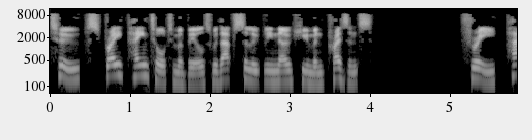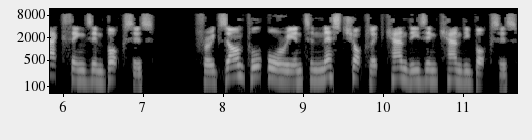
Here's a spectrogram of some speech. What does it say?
2. Spray paint automobiles with absolutely no human presence 3. Pack things in boxes. For example, Orient and Nest chocolate candies in candy boxes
